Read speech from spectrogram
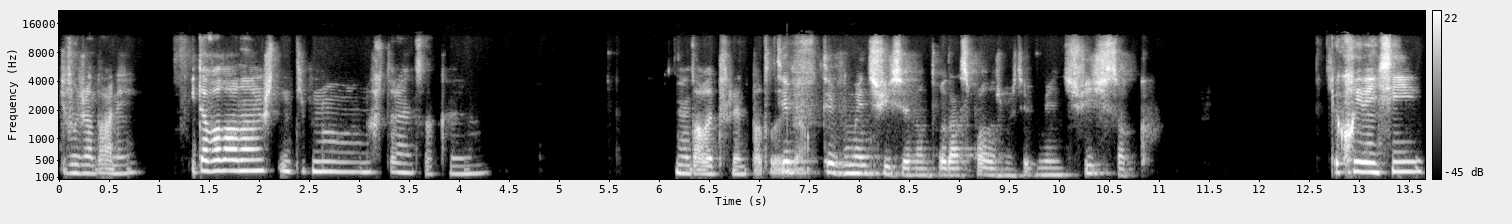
tive um jantar, né? E estava lá, lá no, tipo, no, no restaurante, só que não estava de frente para a televisão. Teve, teve momentos fixos, eu não te vou dar spoilers, mas teve momentos fixos, só que A corrida em si,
